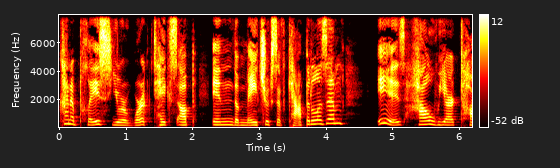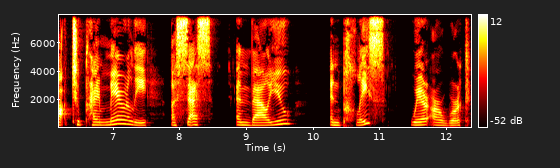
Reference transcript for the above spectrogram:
kind of place your work takes up in the matrix of capitalism is how we are taught to primarily assess and value and place where our work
